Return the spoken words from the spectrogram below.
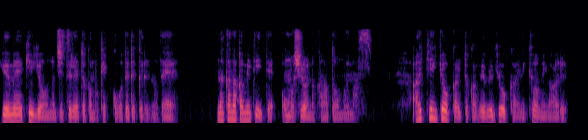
有名企業の実例とかも結構出てくるので、なかなか見ていて面白いのかなと思います。IT 業界とか Web 業界に興味がある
